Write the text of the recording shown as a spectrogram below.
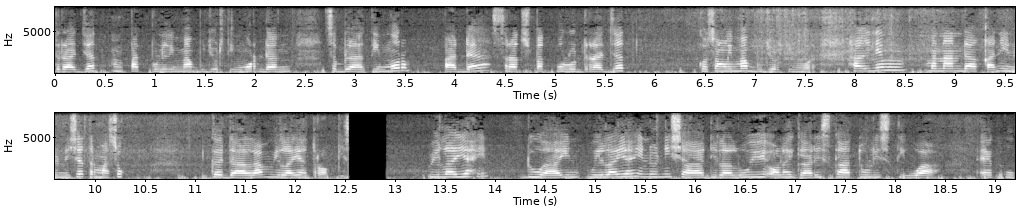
derajat 45 bujur timur dan sebelah timur pada 140 derajat 05 bujur timur. Hal ini menandakan Indonesia termasuk ke dalam wilayah tropis. Wilayah 2 in, wilayah Indonesia dilalui oleh garis katulistiwa eku,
